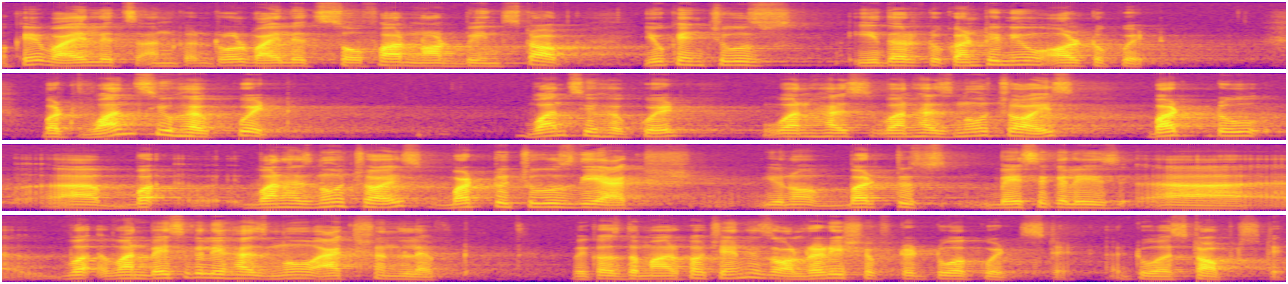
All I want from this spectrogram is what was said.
okay, while it is uncontrolled while it is so far not been stopped you can choose either to continue or to quit. But once you have quit, once you have quit one has one has no choice but to uh, but one has no choice but to choose the action you know but to basically uh, one basically has no action left because the Markov chain has already shifted to a quit state to a stopped state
